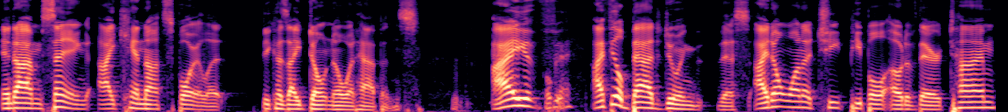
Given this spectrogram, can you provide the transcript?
and I'm saying I cannot spoil it because I don't know what happens. I Okay. I feel bad doing this. I don't want to cheat people out of their time,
